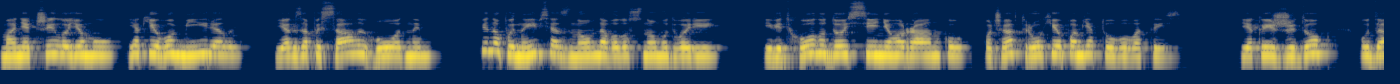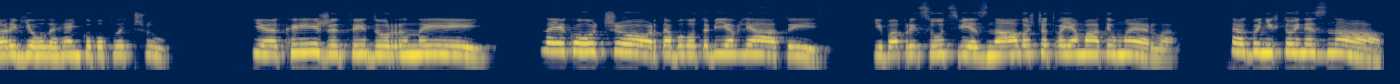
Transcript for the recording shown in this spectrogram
манячило йому, як його міряли, як записали годним. Він опинився знов на волосному дворі і від холоду осіннього ранку почав трохи опам'ятовуватись. Якийсь жидок ударив його легенько по плечу. Який же ти дурний? На якого чорта було тобі являтись? Хіба присутствіє знало, що твоя мати вмерла? Так би ніхто й не знав,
